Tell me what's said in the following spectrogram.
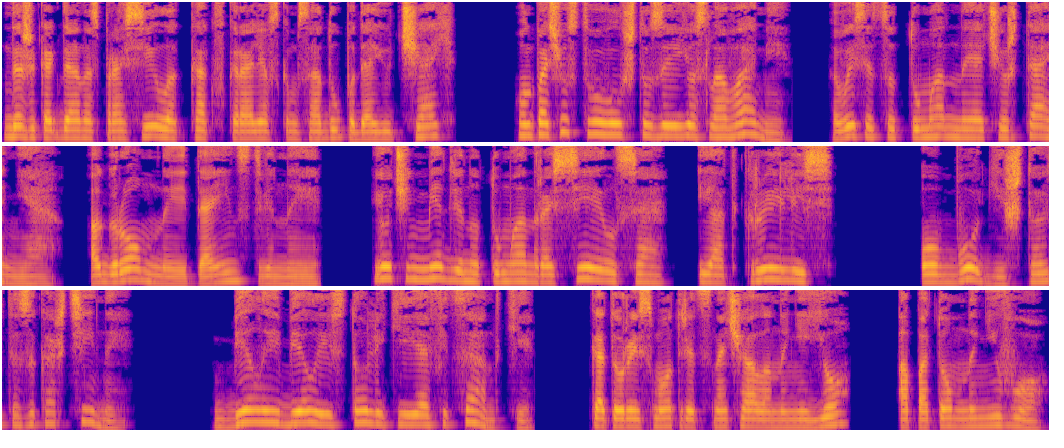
Даже когда она спросила, как в королевском саду подают чай, он почувствовал, что за ее словами высятся туманные очертания, огромные, таинственные, и очень медленно туман рассеялся, и открылись... О боги, что это за картины? Белые-белые столики и официантки, которые смотрят сначала на нее, а потом на него.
